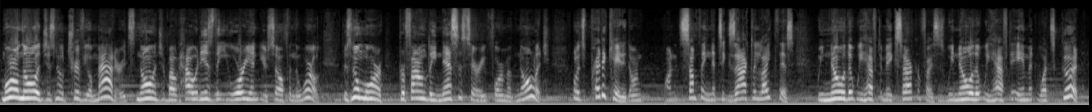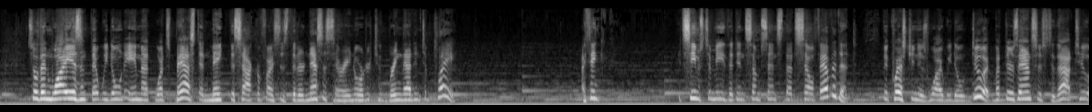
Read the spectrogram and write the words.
Moral knowledge is no trivial matter. It's knowledge about how it is that you orient yourself in the world. There's no more profoundly necessary form of knowledge. Well, it's predicated on, on something that's exactly like this. We know that we have to make sacrifices, we know that we have to aim at what's good. So then, why isn't that we don't aim at what's best and make the sacrifices that are necessary in order to bring that into play? I think it seems to me that in some sense that's self evident. The question is why we don't do it, but there's answers to that too.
